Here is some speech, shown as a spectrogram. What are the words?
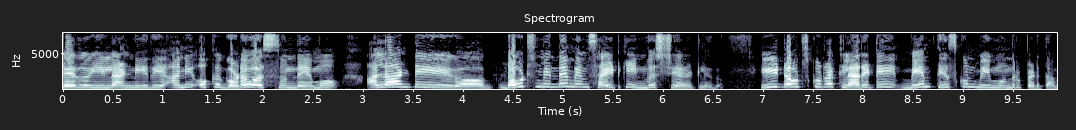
లేదు ఈ ల్యాండ్ నీది అని ఒక గొడవ వస్తుందేమో. అలాంటి డౌట్స్ మీదే మేము సైట్కి ఇన్వెస్ట్ చేయట్లేదు. ఈ డౌట్స్ కూడా క్లారిటీ మేము తీసుకుని మీ ముందు పెడతాం.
